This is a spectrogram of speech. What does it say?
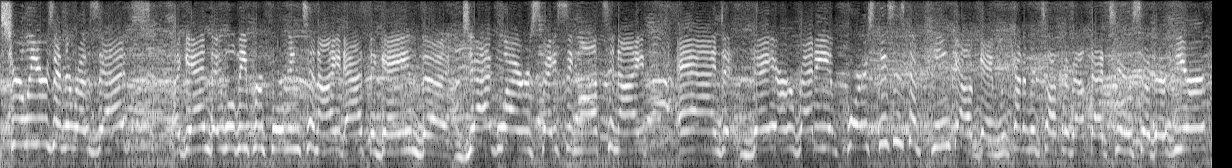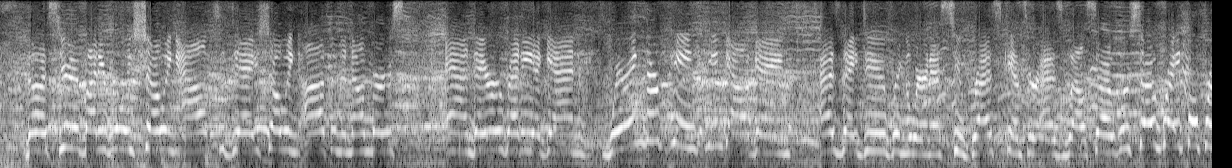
cheerleaders and the Rosettes, again, they will be performing tonight at the game. The Jaguars facing off tonight, and they are ready. Of course, this is the pink out game. We've kind of been talking about that too. So they're here. The student body really showing out today, showing up in the numbers, and they are ready again, wearing their pink pink out game as they do bring awareness to breast cancer as well. So we're so grateful for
